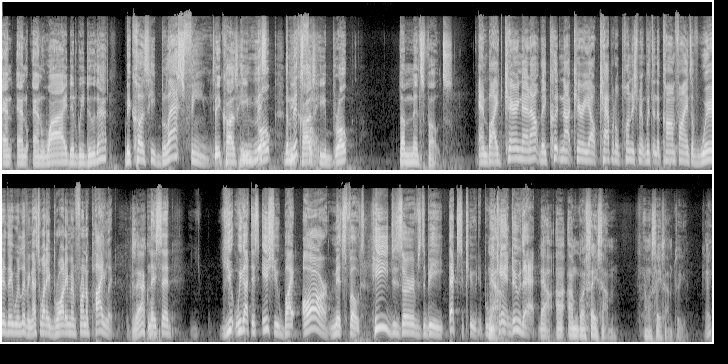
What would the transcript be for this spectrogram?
And and and why did we do that? because he blasphemed. Because he, He broke the mitzvot. because mitzvot. he broke the mitzvot. And by carrying that out, they could not carry out capital punishment within the confines of where they were living. That's why they brought him in front of Pilate. Exactly. And they said, you, we got this issue by our mitzvot. He deserves to be executed, but Now- we can't do that. Now I, I'm going to say something. I'm going to say something to you. Okay.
